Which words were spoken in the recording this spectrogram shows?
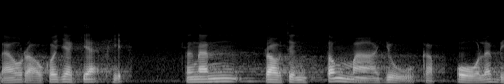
แล้วเราก็แยกแยะผิด ดังนั้นเราจึงต้องมาอยู่กับ O และ B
